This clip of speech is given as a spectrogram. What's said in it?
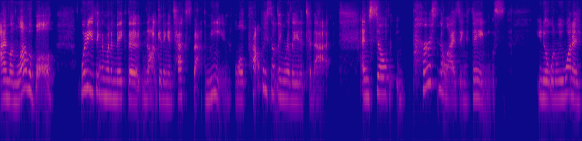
I'm unlovable, what do you think I'm going to make the not getting a text back mean? Well, probably something related to that. And so personalizing things you know, when we want to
